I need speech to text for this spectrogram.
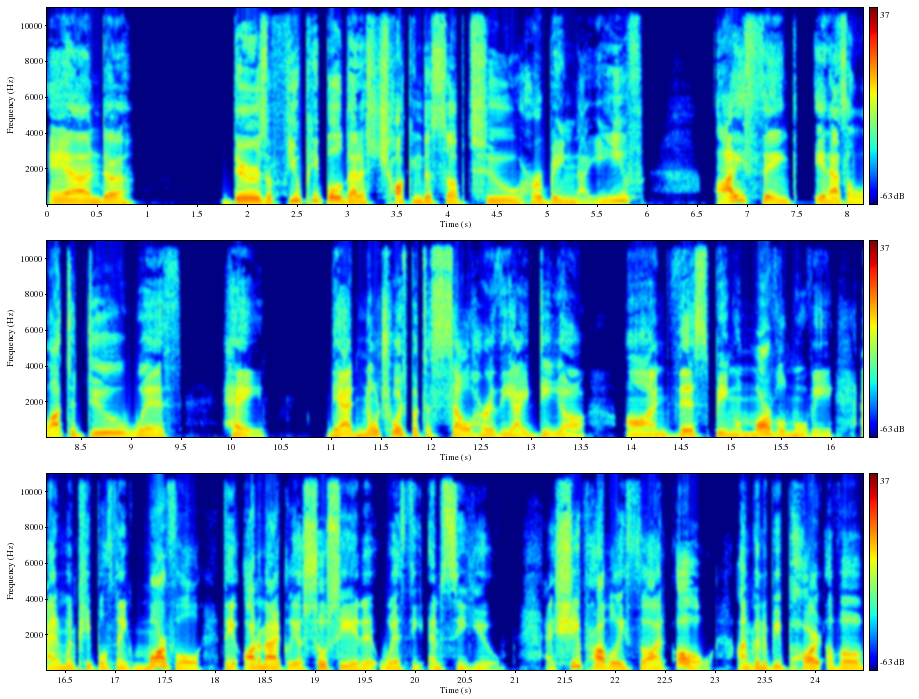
and uh, there's a few people that is chalking this up to her being naive. I think it has a lot to do with, hey, they had no choice but to sell her the idea on this being a Marvel movie, and when people think Marvel, they automatically associate it with the MCU. And she probably thought, oh, I'm going to be part of a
